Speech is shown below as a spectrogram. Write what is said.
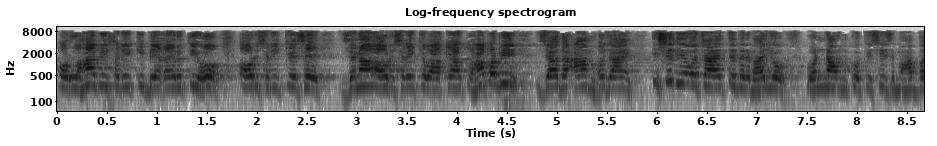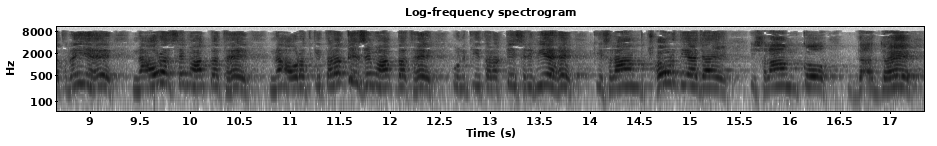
اور وہاں بھی اس طرح کی بےغیرتی ہو اور اس طریقے سے زنا اور اس طرح کے واقعات وہاں پر بھی زیادہ عام ہو جائیں۔ اسی لیے وہ چاہتے میرے بھائیوں ورنہ ان کو کسی سے محبت نہیں ہے، نہ عورت سے محبت ہے، نہ عورت کی ترقی سے محبت ہے۔ ان کی ترقی صرف یہ ہے کہ اسلام چھوڑ دیا جائے، اسلام کو جو ہے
